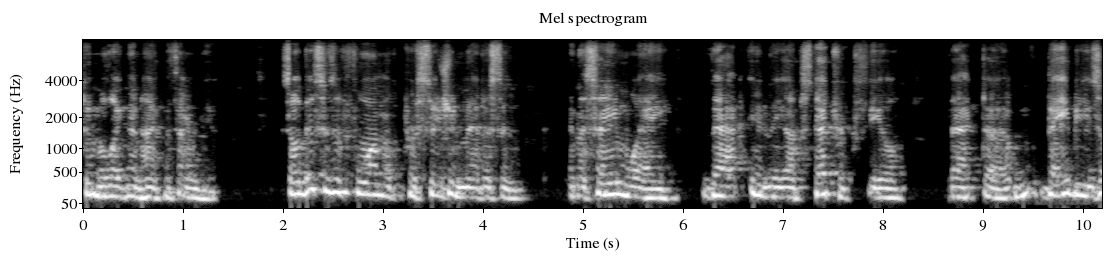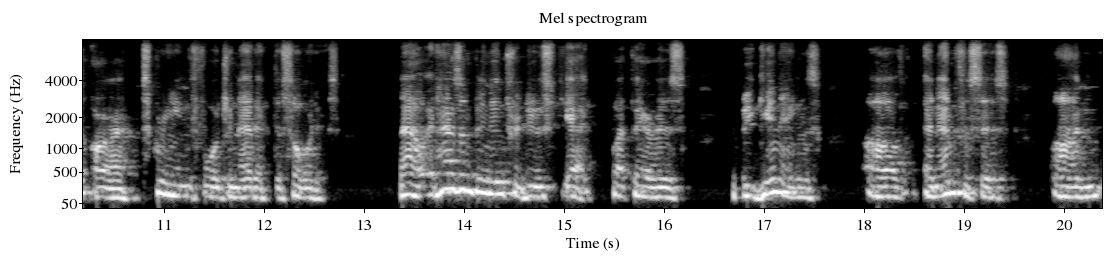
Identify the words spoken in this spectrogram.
to malignant hypothermia. So, this is a form of precision medicine in the same way that in the obstetric field, that uh, babies are screened for genetic disorders. Now, it hasn't been introduced yet, but there is the beginnings of an emphasis on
